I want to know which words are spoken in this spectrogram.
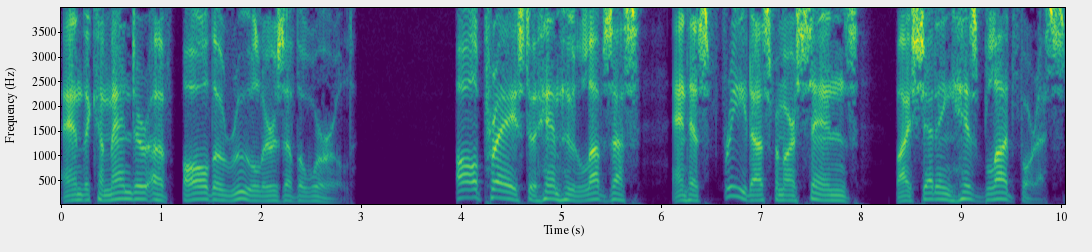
and the commander of all the rulers of the world. All praise to him who loves us and has freed us from our sins by shedding his blood for us.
